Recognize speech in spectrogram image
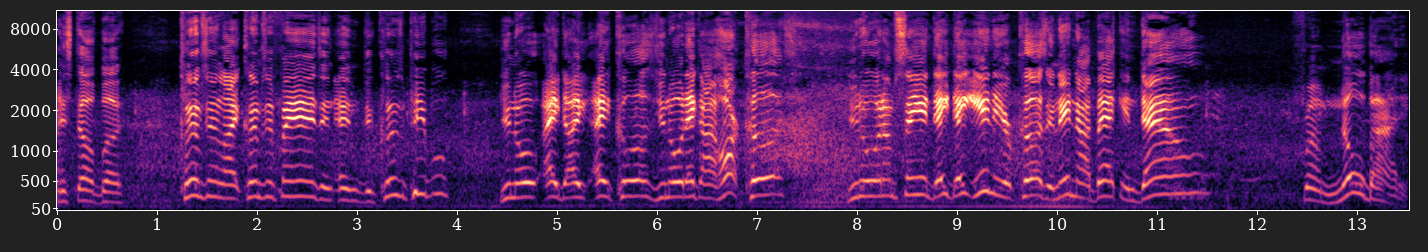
and stuff. But Clemson, like Clemson fans and, and the Clemson people, you know, hey, hey, hey, cuz, you know, they got heart, cuz. You know what I'm saying? They they in there, cuz, and they not backing down from nobody.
